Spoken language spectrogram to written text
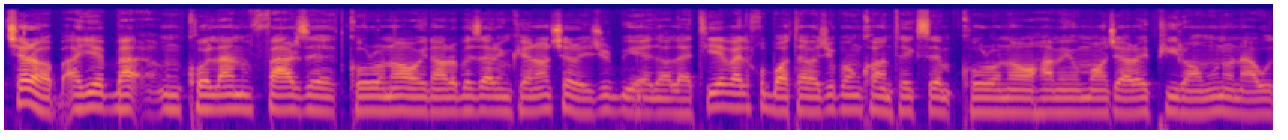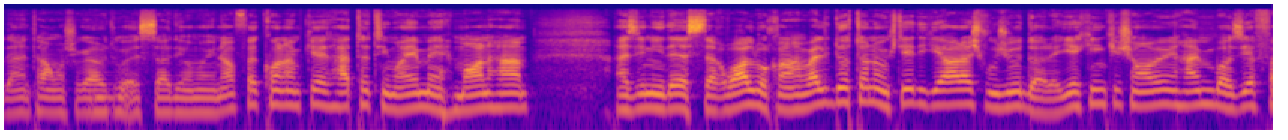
چرا؟ اگه ب... اون کلا فرض کرونا و اینا رو بذاریم کنار چرا؟ یه جور بی‌عدالتیه. ولی خب با توجه به اون context کرونا و همه اون ماجرای پیرامون و نبودن تماشاگر تو استادیوم و اینا فکر کنم که حتی تیمای مهمان هم از این ایده استقبال بکنن. ولی دو تا نکته دیگه آرش وجود داره. یکی اینکه شما ببین همین بازی ف...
